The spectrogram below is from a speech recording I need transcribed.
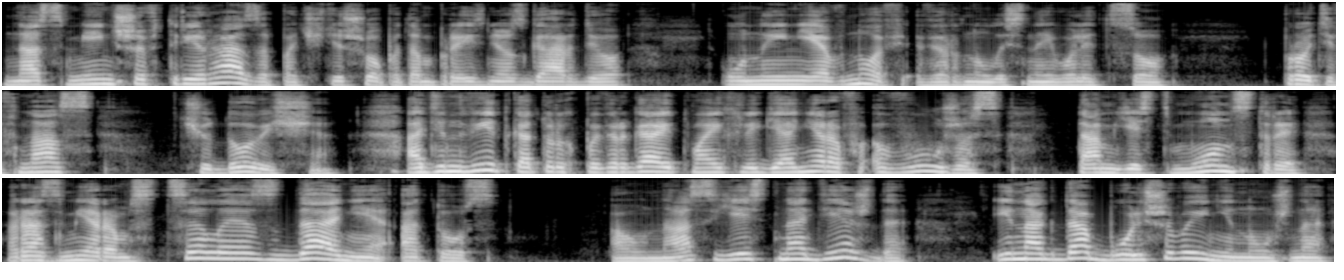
Нас меньше в три раза, почти шепотом произнес Гардио. Уныние вновь вернулось на его лицо. Против нас чудовище. Один вид, которых повергает моих легионеров в ужас. Там есть монстры размером с целое здание, Атос. А у нас есть надежда. Иногда большего и не нужно.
